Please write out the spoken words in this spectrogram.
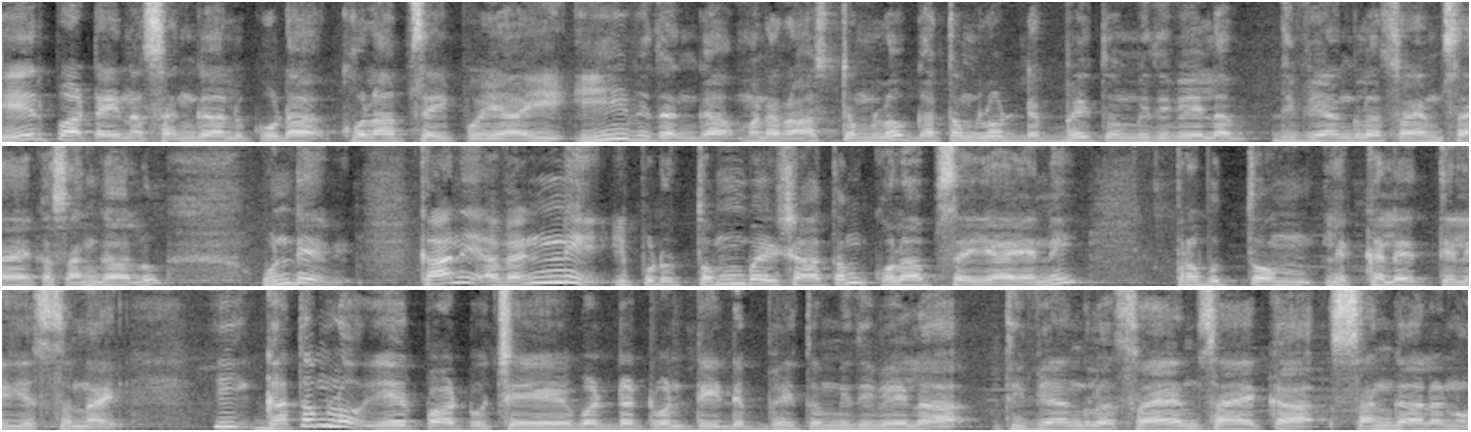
ఏర్పాటైన సంఘాలు కూడా కొలాప్స్ అయిపోయాయి. ఈ విధంగా మన రాష్ట్రంలో గతంలో డెబ్బై తొమ్మిది వేల దివ్యాంగుల స్వయం సహాయక సంఘాలు ఉండేవి. కానీ అవన్నీ ఇప్పుడు తొంభై శాతం కొలాప్స్ అయ్యాయని ప్రభుత్వం లెక్కలే తెలియజేస్తున్నాయి. ఈ గతంలో ఏర్పాటు చేయబడ్డటువంటి డెబ్బై తొమ్మిది వేల దివ్యాంగుల స్వయం సహాయక సంఘాలను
